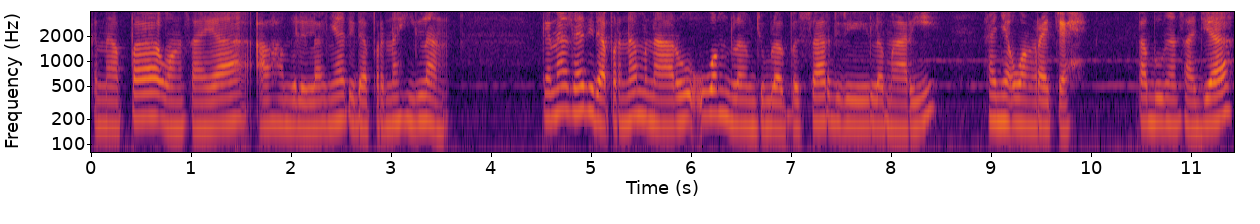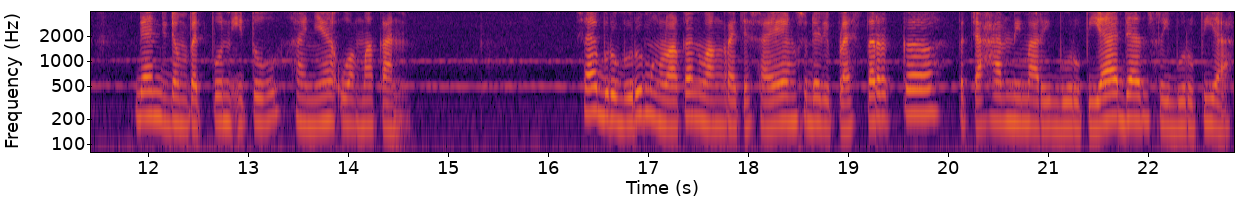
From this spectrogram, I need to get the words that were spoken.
kenapa uang saya alhamdulillahnya tidak pernah hilang? Karena saya tidak pernah menaruh uang dalam jumlah besar di lemari, hanya uang receh, tabungan saja, dan di dompet pun itu hanya uang makan. Saya buru-buru mengeluarkan uang receh saya yang sudah diplester ke pecahan Rp5.000 dan Rp1.000.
